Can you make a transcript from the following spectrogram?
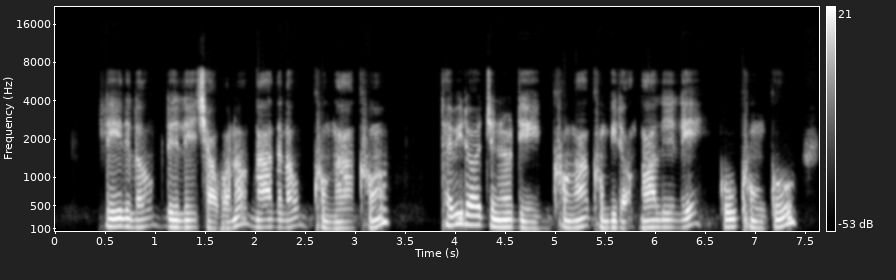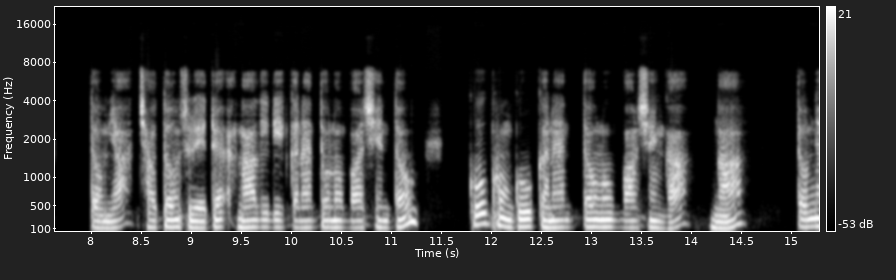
6လေးတလုံးလေးလေး6ပေါ့နော်9တလုံးခွန်9ခွန်ထပ်ပြီးတော့ကျွန်တော်တို့ဒီခွန်9ခွန်ပြီးတော့9လေးလေး9ခွန်9 3ည63ဆိုတဲ့အတွက်9လေးလေးကဏ္ဍ3လုံးပေါင်းရှင်း3 9ခွန်9ကဏ္ဍ3လုံးပေါင်းရှင်းက 9 3ည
